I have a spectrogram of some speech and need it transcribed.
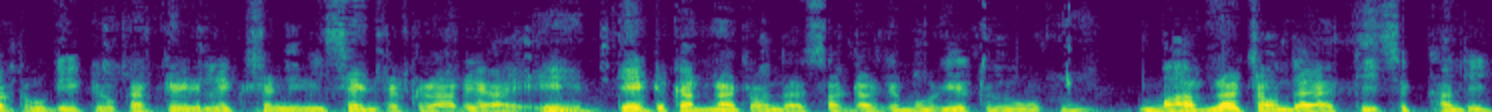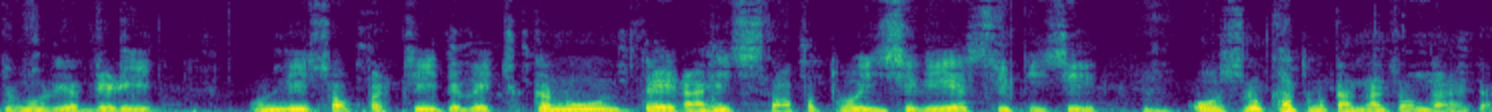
ਘਟੂਗੀ ਕਿਉਂ ਕਰਕੇ ਇਲੈਕਸ਼ਨ ਹੀ ਨਹੀਂ ਸੈਂਟਰ ਕਰਾ ਰਿਹਾ? ਇਹ ਡੈਡ ਕਰਨਾ ਚਾਹੁੰਦਾ ਸਾਡਾ ਜਮਹੂਰੀਅਤ ਨੂੰ। ਮਾਰਨਾ ਚਾਹੁੰਦਾ ਹੈ ਕਿ ਸਿੱਖਾਂ ਦੀ ਜਮਹੂਰੀਅਤ ਜਿਹੜੀ 1925 ਦੇ ਵਿੱਚ ਕਾਨੂੰਨ ਦੇ ਰਾਹੀਂ ਸਥਾਪਿਤ ਹੋਈ ਸੀਗੀ ਐਸਸੀਪੀਸੀ ਉਸ ਨੂੰ ਖਤਮ ਕਰਨਾ ਚਾਹੁੰਦਾ ਹੈਗਾ।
